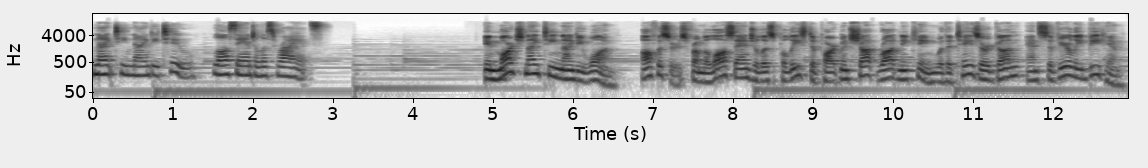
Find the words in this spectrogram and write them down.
1992 Los Angeles riots. In March 1991, officers from the Los Angeles Police Department shot Rodney King with a taser gun and severely beat him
